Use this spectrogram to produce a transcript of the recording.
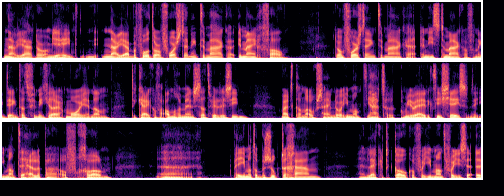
Nou ja, door om je heen. Nou ja, bijvoorbeeld door een voorstelling te maken, in mijn geval. Door een voorstelling te maken en iets te maken waarvan ik denk dat vind ik heel erg mooi. En dan te kijken of andere mensen dat willen zien. Maar het kan ook zijn door iemand, ja, dan kom je bij de clichés, iemand te helpen. Of gewoon eh, bij iemand op bezoek te gaan. En lekker te koken voor iemand, voor, jeze- eh,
